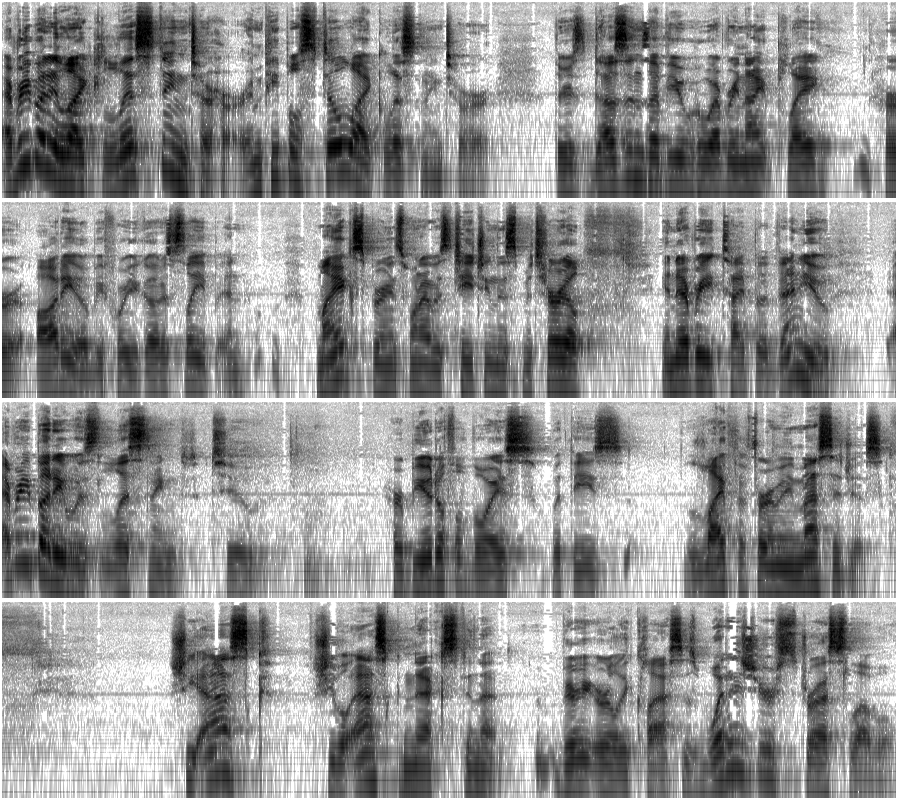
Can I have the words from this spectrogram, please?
everybody liked listening to her and people still like listening to her. There's dozens of you who every night play her audio before you go to sleep and my experience when I was teaching this material in every type of venue, everybody was listening to her beautiful voice with these life affirming messages. She asked, she will ask next in that very early classes, what is your stress level?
